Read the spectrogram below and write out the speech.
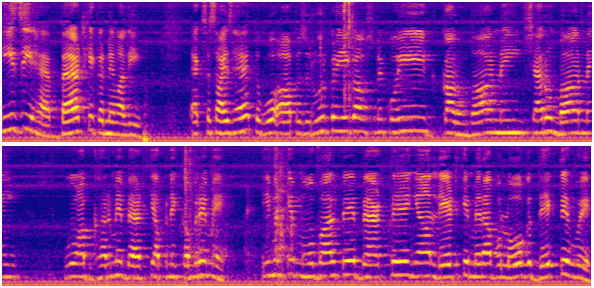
इजी है बैठ के करने वाली। एक्सरसाइज है तो वो आप ज़रूर करिएगा, उसमें कोई कारोबार नहीं, शहरों बार नहीं। वो आप घर में बैठ के अपने कमरे में इवन के मोबाइल पे बैठते या लेट के मेरा व्लॉग देखते हुए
